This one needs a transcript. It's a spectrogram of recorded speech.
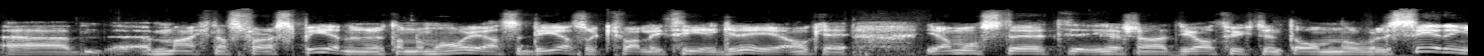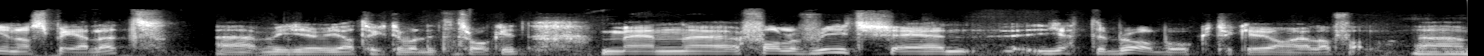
eh, marknadsföra spelen, utan de har ju alltså, det är alltså kvalitetsgrejer. Okej, jag måste erkänna att jag tyckte inte om noveliseringen av spelet. Uh, vilket jag tyckte var lite tråkigt. Men uh, Fall of Reach är en jättebra bok tycker jag i alla fall. Eh,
